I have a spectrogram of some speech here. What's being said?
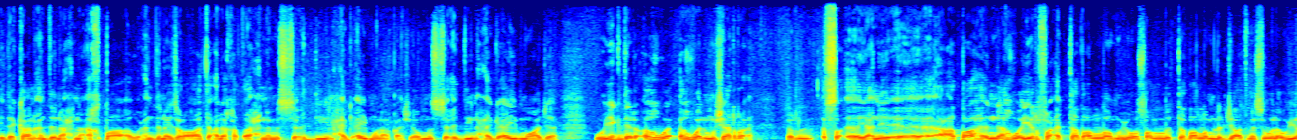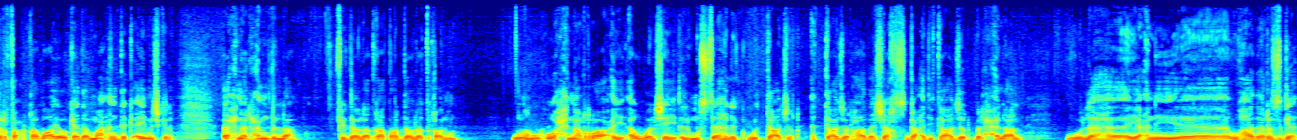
إذا كان عندنا إحنا أخطاء أو عندنا إجراءات على خطأ إحنا مستعدين حق أي مناقشة ومستعدين حق أي مواجهة ويقدر هو هو المشرع يعني أعطاه إنه هو يرفع التظلم ويوصل التظلم للجهات المسؤوله ويرفع قضايا وكذا ما عندك أي مشكلة إحنا الحمد لله في دولة قطر دولة قانون. وإحنا نراعي أول شيء المستهلك والتاجر. التاجر هذا شخص قاعد يتاجر بالحلال وله يعني آه، وهذا رزقه.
